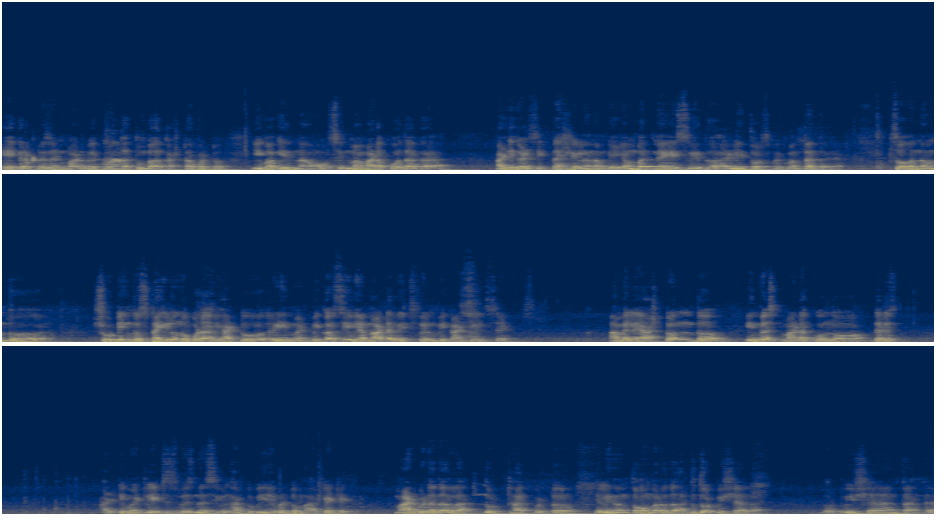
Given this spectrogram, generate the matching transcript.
ಹೇಗೆ ರೆಪ್ರೆಸೆಂಟ್ ಮಾಡಬೇಕು ಅಂತ ತುಂಬಾ ಕಷ್ಟಪಟ್ಟು. ಇವಾಗ ಇದು ನಾವು ಸಿನಿಮಾ ಮಾಡಕ್ ಹೋದಾಗ ಹಳ್ಳಿಗಳು ಸಿಗ್ತಾ ಇರಲಿಲ್ಲ ನಮಗೆ. ಎಂಬತ್ತನೇ ಇಸ್ವಿದು ಹಳ್ಳಿ ತೋರಿಸ್ಬೇಕು ಅಂತಂದ್ರೆ. ಸೊ ನಮ್ದು ಶೂಟಿಂಗ್ದು ಸ್ಟೈಲನ್ನು ಕೂಡ we had to reinvent because we are not a rich film we can't build sets ಆಮೇಲೆ ಅಷ್ಟೊಂದು ಇನ್ವೆಸ್ಟ್ ಮಾಡಕ್ಕೂ there is ultimately it is business will have to be able to market it ಮಾಡಿಬಿಡೋದಲ್ಲ. ದುಡ್ಡು ಹಾಕ್ಬಿಟ್ಟು ಎಲ್ಲಿಂದ ನಾನು ತೊಗೊಂಬರೋದು? ಅದು ದೊಡ್ಡ ವಿಷಯ ಅಲ್ಲ. ದೊಡ್ಡ ವಿಷಯ ಅಂತ ಅಂದ್ರೆ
